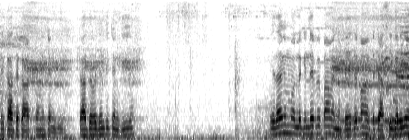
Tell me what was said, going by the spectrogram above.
ਤੇ ਕੱਦ ਕਾਠ ਤਾਂ ਵੀ ਚੰਗੀ ਆ। ਕੱਦ ਵਜਨ ਤੇ ਚੰਗੀ ਆ। ਇਹਦਾ ਵੀ ਮੁੱਲ ਕਹਿੰਦੇ ਵੀ ਭਾਵੇਂ 90 ਤੇ ਭਾਵੇਂ 85 ਕਰੀਏ।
